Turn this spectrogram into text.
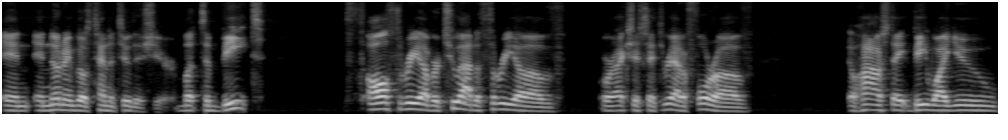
and and Notre Dame goes ten to two this year. But to beat all three of, or two out of three of, or actually say three out of four of Ohio State, BYU,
